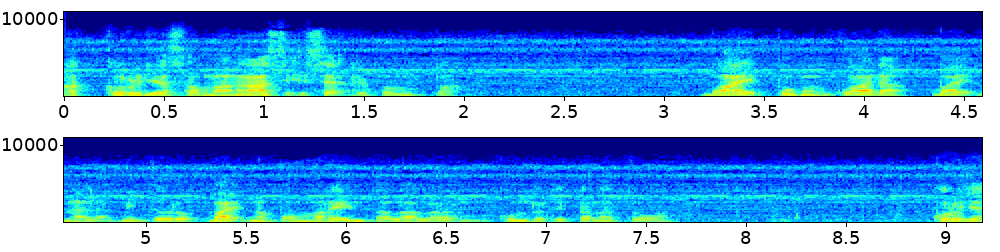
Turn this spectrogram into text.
akor jasa mangasi isek re baik pemangku ada baik nada minturuk baik na pemerintah lalang kundra di tanah tua kerja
